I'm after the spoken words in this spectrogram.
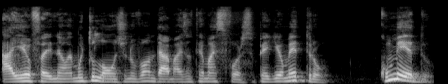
aí eu falei, não, é muito longe, não vou andar mais, não tenho mais força. Eu peguei o metrô, com medo.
